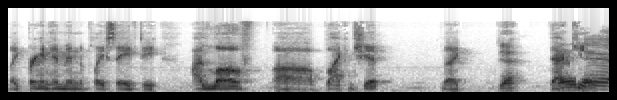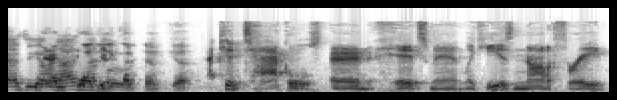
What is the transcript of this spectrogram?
like bringing him in to play safety. I love uh, Blankenship, like Yeah, that kid. Yeah, as a young Yeah, guy. glad they absolutely. him. Yeah, that kid tackles and hits, man. Like he is not afraid.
